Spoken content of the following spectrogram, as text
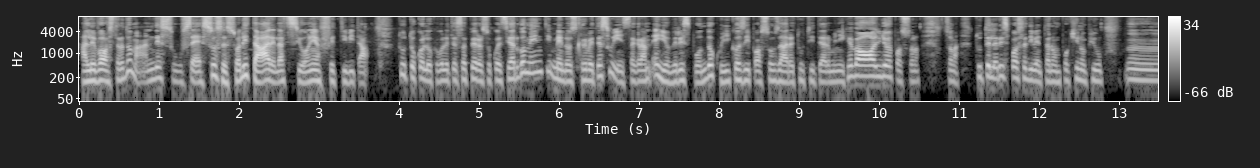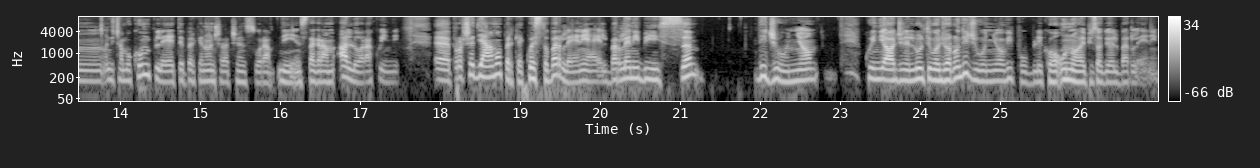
alle vostre domande su sesso, sessualità, relazioni, affettività. Tutto quello che volete sapere su questi argomenti me lo scrivete su Instagram e io vi rispondo qui, così posso usare tutti i termini che voglio possono, insomma, tutte le risposte diventano un pochino più, mm, diciamo, complete perché non c'è la censura di Instagram. Allora, quindi eh, procediamo perché questo Barleni è il Barleni bis di giugno. Quindi oggi nell'ultimo giorno di giugno vi pubblico un nuovo episodio del Barleni.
